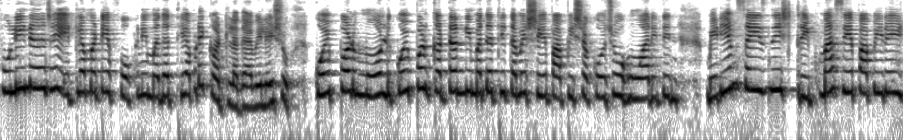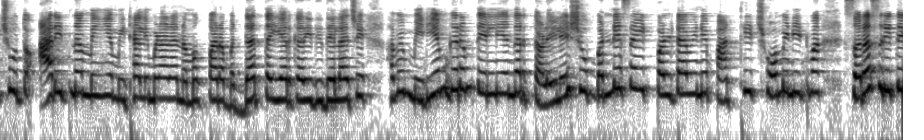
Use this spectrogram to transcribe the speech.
ફૂલી ન જાય એટલા માટે ફોકની મદદથી આપણે કટ લગાવી લઈશું. કોઈ પણ મોલ્ડ કોઈ પણ કટરની મદદથી તમે શેપ આપી શકો છો. હું આ રીતે મીડિયમ સાઈઝની સ્ટ્રીપમાં શેપ આપી રહી છું, તો આ રીતના મેં અહીંયા મીઠા લીમડાના નમકપારા બધા જ તૈયાર કરી દીધેલા છે. હવે મીડિયમ ગરમ તેલની અંદર તળી લઈશું. બંને સાઈડ પલટાવીને પાંચથી છ મિનિટમાં સરસ રીતે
